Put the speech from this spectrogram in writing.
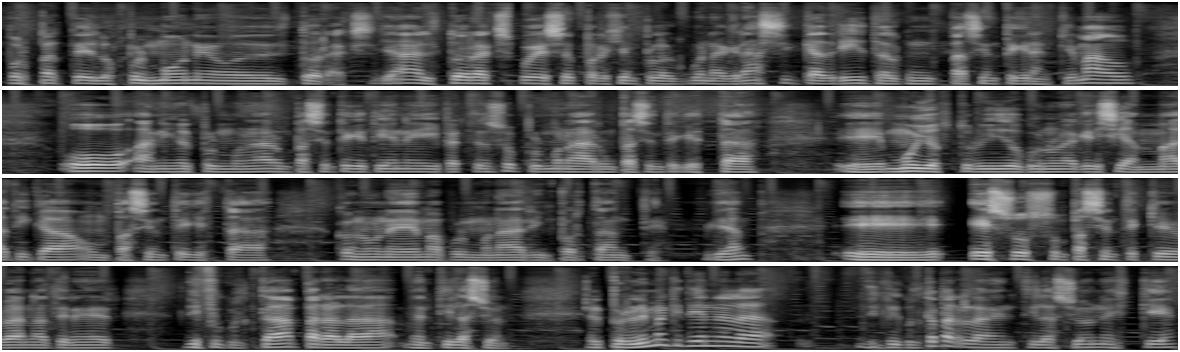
por parte de los pulmones o del tórax. ¿ya? El tórax puede ser, por ejemplo, alguna gran cicatriz de algún paciente gran quemado, o a nivel pulmonar, un paciente que tiene hipertensión pulmonar, un paciente que está eh, muy obstruido con una crisis asmática, un paciente que está con un edema pulmonar importante. Eh, esos son pacientes que van a tener dificultad para la ventilación. El problema que tiene la dificultad para la ventilación es que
